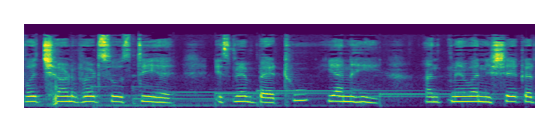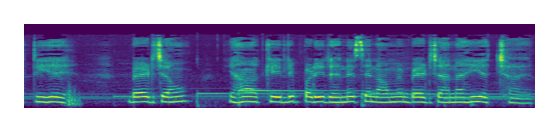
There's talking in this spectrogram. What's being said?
वह क्षण भर सोचती है, इसमें बैठूं या नहीं? अंत में वह निश्चय करती है, बैठ जाऊँ। यहाँ अकेली पड़ी रहने से नाव में बैठ जाना ही अच्छा है।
